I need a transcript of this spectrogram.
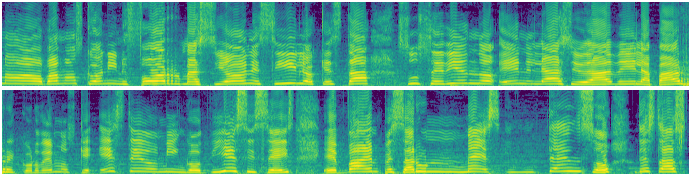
Vamos con informaciones. Y lo que está sucediendo en la ciudad de La Paz. Recordemos que este domingo 16 eh, va a empezar un mes intenso de estas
